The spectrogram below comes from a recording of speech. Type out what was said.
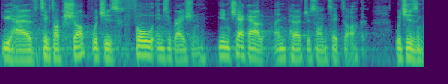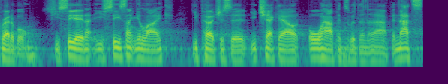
you have TikTok Shop, which is full integration. You can check out and purchase on TikTok, which is incredible. You see it, you see something you like, you purchase it, you check out, all happens within an app. And that's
